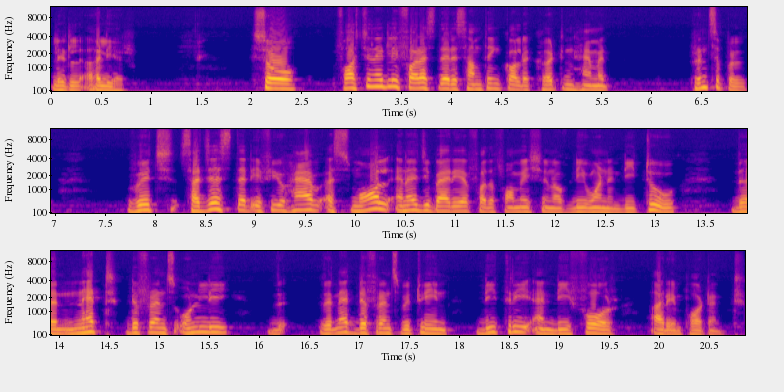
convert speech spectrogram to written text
little earlier. So, fortunately for us there is something called a Curtin Hammett principle, which suggests that if you have a small energy barrier for the formation of D 1 and D 2, the net difference only the, the net difference between D 3 and D 4 are important.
